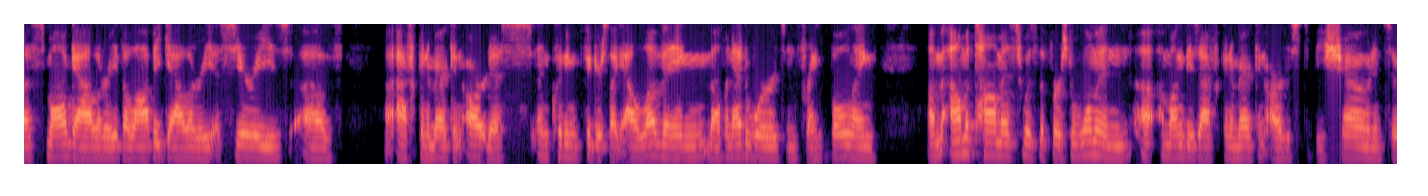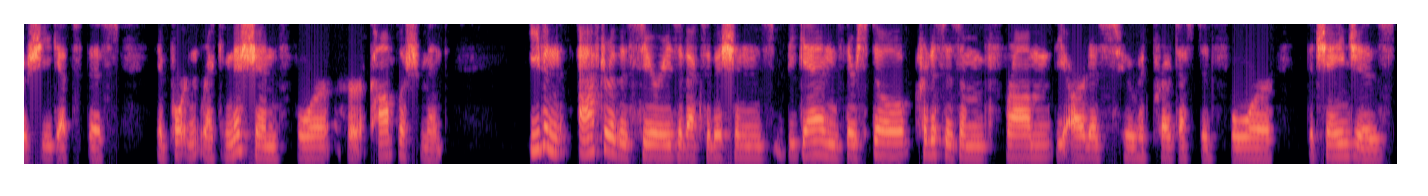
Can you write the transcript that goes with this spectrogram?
a small gallery, the Lobby Gallery, a series of uh, African American artists, including figures like Al Loving, Melvin Edwards, and Frank Bowling. Um, Alma Thomas was the first woman uh, among these African American artists to be shown, and so she gets this important recognition for her accomplishment. Even after the series of exhibitions begins, there's still criticism from the artists who had protested for the changes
